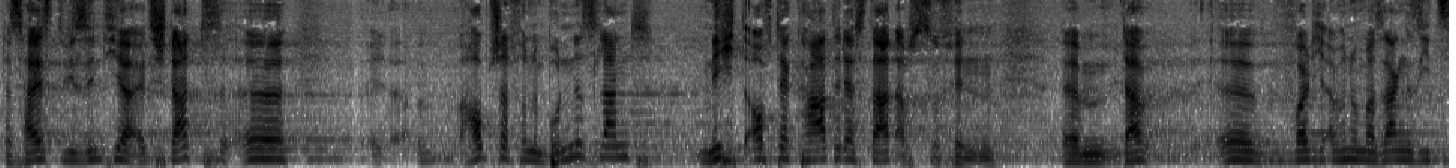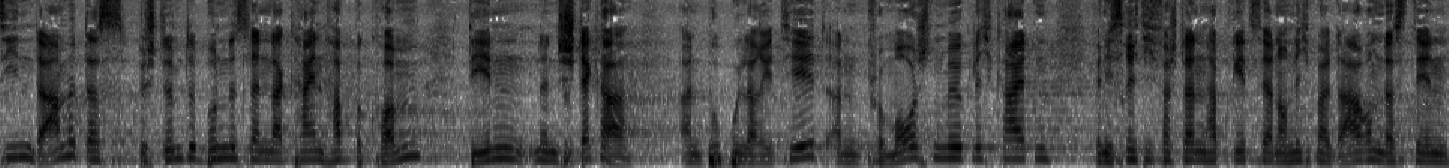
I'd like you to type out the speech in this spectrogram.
Das heißt, wir sind hier als Stadt, äh, Hauptstadt von einem Bundesland, nicht auf der Karte der Startups zu finden. Ähm, da äh, wollte ich einfach nur mal sagen, Sie ziehen damit, dass bestimmte Bundesländer keinen Hub bekommen, denen einen Stecker an Popularität, an Promotion-Möglichkeiten. Wenn ich es richtig verstanden habe, geht es ja noch nicht mal darum, dass den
